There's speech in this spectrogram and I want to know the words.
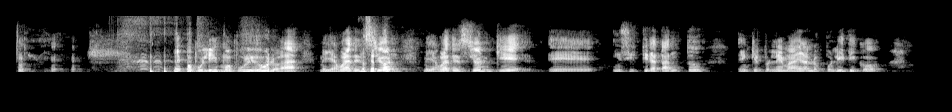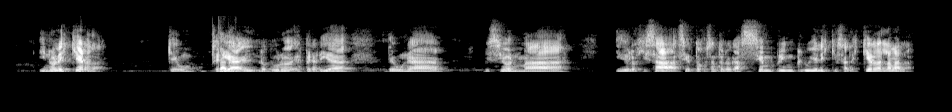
es populismo puro y duro, ¿ah? Me llamó la atención, me llamó la atención que eh, insistiera tanto en que el problema eran los políticos y no la izquierda, que sería lo que uno esperaría de una visión más ideologizada, ¿cierto? José Antonio Caz siempre incluye la izquierda, la izquierda es la mala.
